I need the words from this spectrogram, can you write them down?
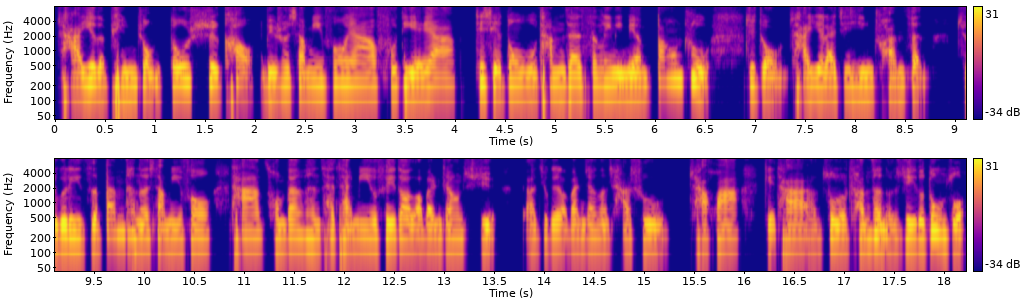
茶叶的品种都是靠，比如说小蜜蜂呀、蝴蝶呀这些动物，它们在森林里面帮助这种茶叶来进行传粉。举个例子，班盆的小蜜蜂，它从班盆采采蜜，又飞到老班章去，然后就给老班章的茶树。茶花给它做了传粉的这一个动作，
